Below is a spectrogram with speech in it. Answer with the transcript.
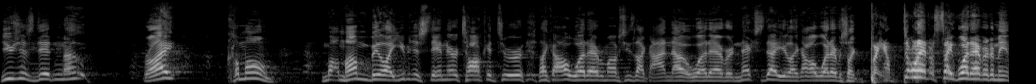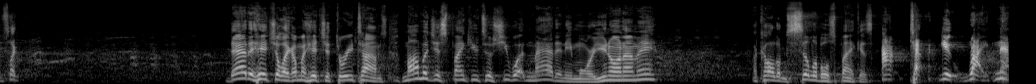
You just didn't know, right? Come on. Mom be like, you just standing there talking to her, like, oh, whatever, mom. She's like, I know, whatever. Next day, you're like, oh, whatever. It's like, bam, don't ever say whatever to me. It's like, Daddy hit you like, I'm gonna hit you three times. Mama just spanked you till she wasn't mad anymore. You know what I mean? I call them syllable spankers. I'm telling you right now,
